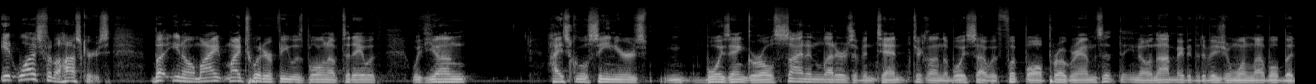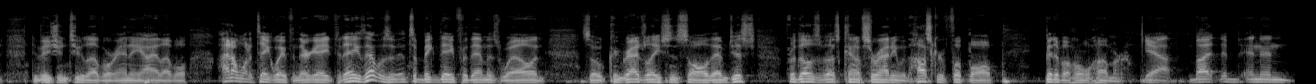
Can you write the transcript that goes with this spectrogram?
It was for the Huskers, but you know, my my Twitter feed was blown up today with with young high school seniors, boys and girls, signing letters of intent, particularly on the boys' side with football programs at the, you know not maybe the Division One level, but Division Two level or NAI level. I don't want to take away from their day today because that was it's a big day for them as well, and so congratulations to all of them. Just for those of us kind of surrounding with Husker football, bit of a home hummer. Yeah, but and then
